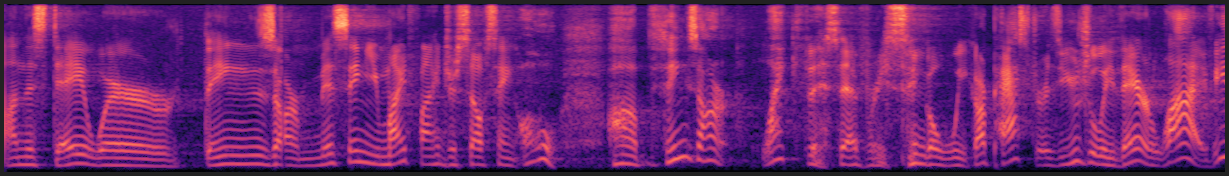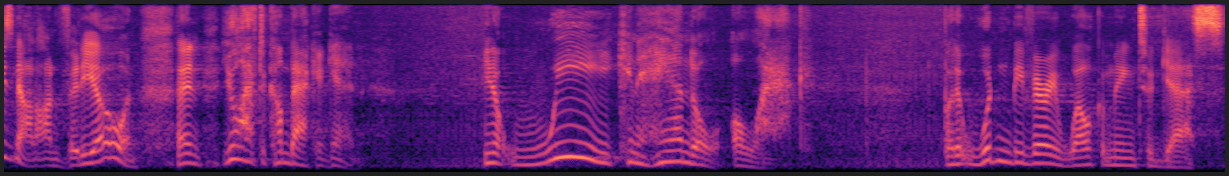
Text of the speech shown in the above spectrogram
on this day where things are missing, you might find yourself saying, Oh, uh, things aren't like this every single week. Our pastor is usually there live, he's not on video, and, and you'll have to come back again. You know, we can handle a lack, but it wouldn't be very welcoming to guests.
